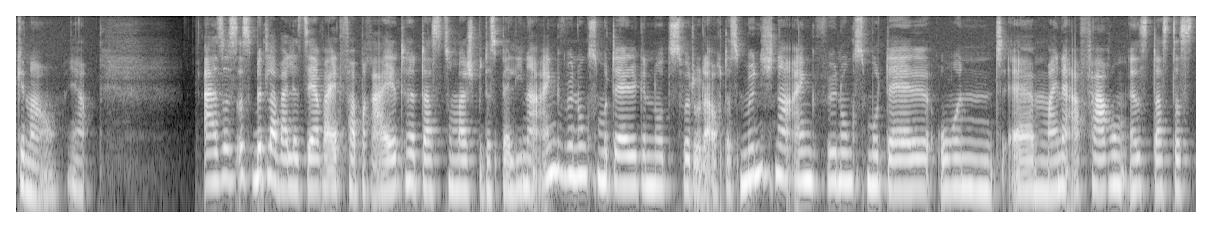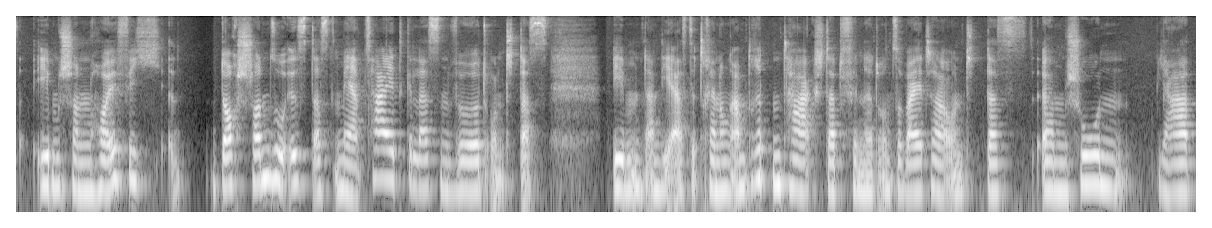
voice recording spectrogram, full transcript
Genau, ja. Also es ist mittlerweile sehr weit verbreitet, dass zum Beispiel das Berliner Eingewöhnungsmodell genutzt wird oder auch das Münchner Eingewöhnungsmodell. Und äh, meine Erfahrung ist, dass das eben schon häufig doch schon so ist, dass mehr Zeit gelassen wird und dass eben dann die erste Trennung am dritten Tag stattfindet und so weiter und dass ähm, schon ja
